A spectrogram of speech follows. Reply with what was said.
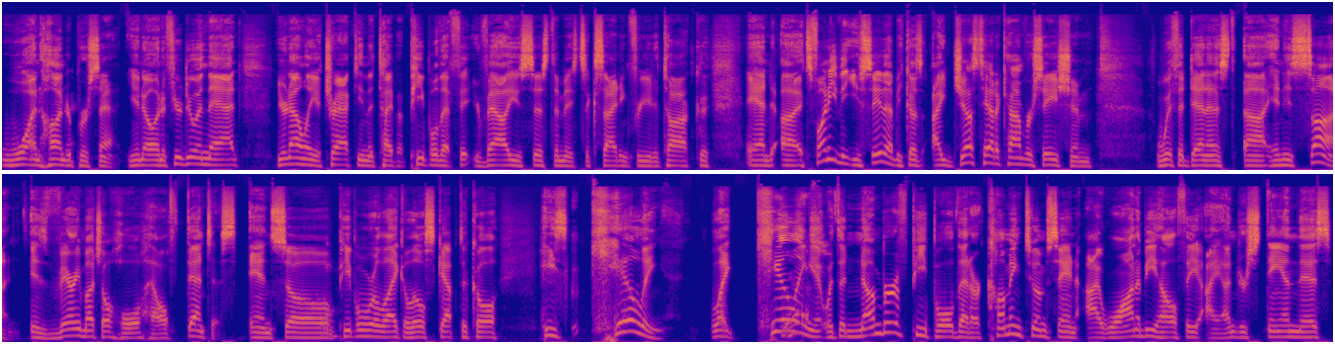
100%. You know, and if you're doing that, you're not only attracting the type of people that fit your value system, it's exciting for you to talk. And uh, it's funny that you say that because I just had a conversation with a dentist, uh, and his son is very much a whole health dentist. And so oh. people were like a little skeptical. He's killing it, like killing yes. it with the number of people that are coming to him saying, I want to be healthy. I understand this.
